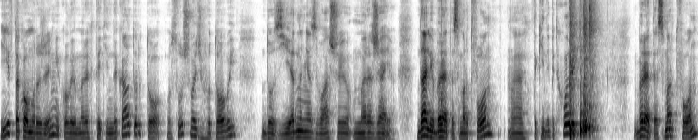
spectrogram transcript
І в такому режимі, коли мерехтить індикатор, то осушувач готовий до з'єднання з вашою мережею. Далі берете смартфон, е, такий не підходить. Берете смартфон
